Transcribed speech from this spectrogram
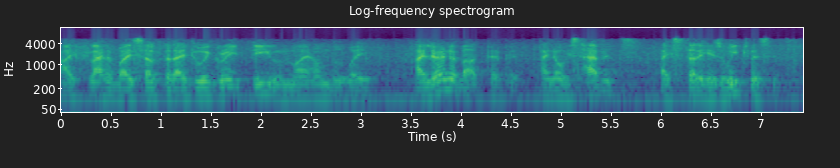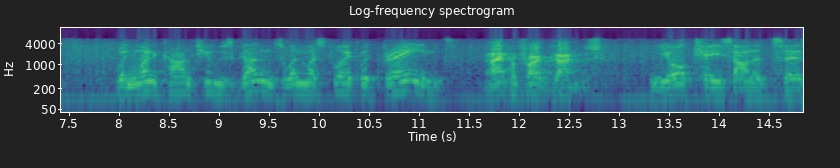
I flatter myself that I do a great deal in my humble way. I learn about Pepe. I know his habits. I study his weaknesses. When one can't use guns, one must work with brains. I prefer guns. In your case, honored sir,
